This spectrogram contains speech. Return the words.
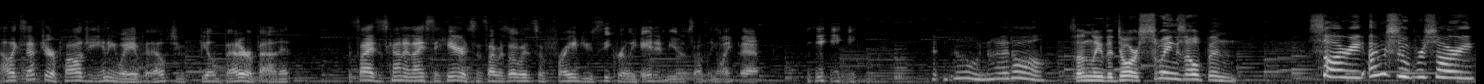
I'll accept your apology anyway if it helps you feel better about it. Besides, it's kind of nice to hear since I was always afraid you secretly hated me or something like that. no, not at all. Suddenly, the door swings open. Sorry, I'm super sorry.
